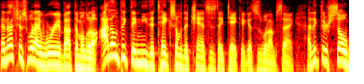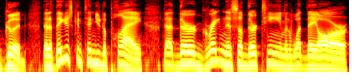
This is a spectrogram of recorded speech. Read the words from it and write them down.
And that's just what I worry about them a little. I don't think they need to take some of the chances they take. I guess is what I'm saying. I think they're so good that if they just continue to play, that their greatness of their team and what they are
